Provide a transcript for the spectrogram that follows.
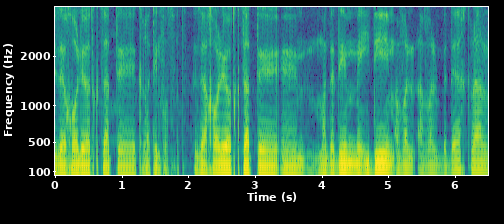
זה יכול להיות קצת אה, קריאטין פוספט. זה יכול להיות קצת מדדים מעידים, אבל, אבל בדרך כלל,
